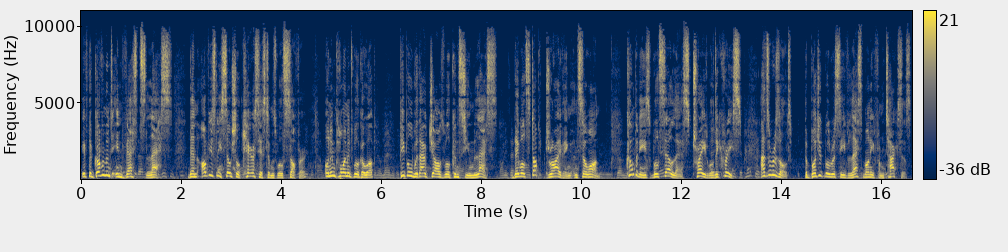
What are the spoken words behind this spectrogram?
if the government invests less, then obviously social care systems will suffer, unemployment will go up, people without jobs will consume less, they will stop driving and so on. Companies will sell less, trade will decrease. As a result, the budget will receive less money from taxes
